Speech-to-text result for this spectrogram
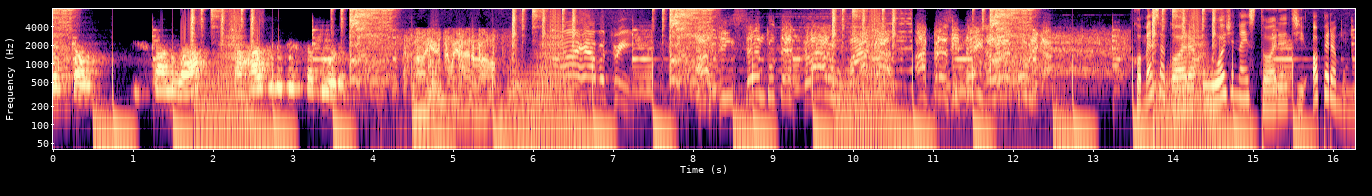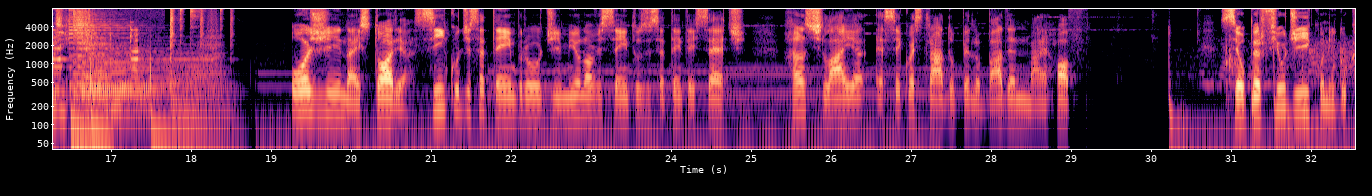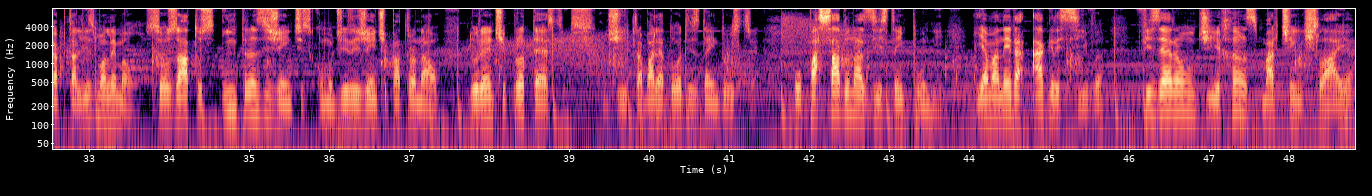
Atenção, está no ar a Rádio Libertadora. Assim sendo, declaro vaga a presidência da República. Começa agora o Hoje na História de Ópera Mundi. Hoje na História, 5 de setembro de 1977, Hans Schleyer é sequestrado pelo Baden-Meinhof. Seu perfil de ícone do capitalismo alemão, seus atos intransigentes como dirigente patronal durante protestos de trabalhadores da indústria, o passado nazista impune e a maneira agressiva fizeram de Hans Martin Schleyer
